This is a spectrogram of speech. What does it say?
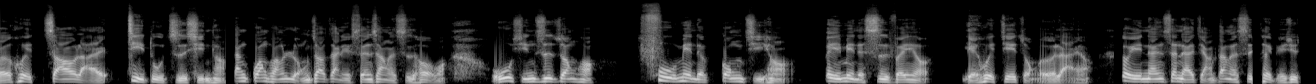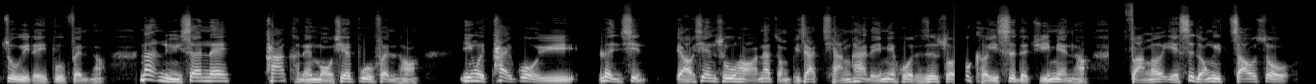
而会招来嫉妒之心，哈。当光环笼罩在你身上的时候，哈，无形之中，哈，负面的攻击，哈，背面的是非，哦，也会接踵而来，啊。对于男生来讲，当然是特别去注意的一部分哈。那女生呢，她可能某些部分哈，因为太过于任性，表现出哈那种比较强悍的一面，或者是说不可一世的局面哈，反而也是容易遭受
